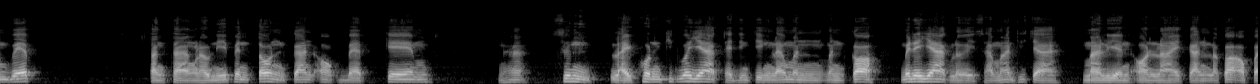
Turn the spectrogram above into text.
ำเว็บต่างๆ เหล่านี้เป็นต้น การออกแบบเกมนะฮะ ซึ่งหลายคนคิดว่ายากแต่จริง ๆ แล้วมันมันก็ไม่ได้ยากเลย สามารถที่จะมาเรียนออนไลน์กัน แล้วก็เอาไป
